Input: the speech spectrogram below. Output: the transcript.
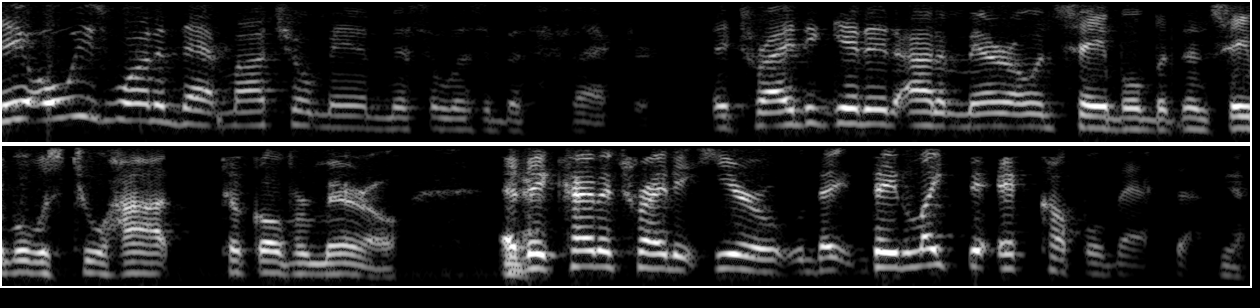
They always wanted that Macho Man Miss Elizabeth factor. They tried to get it out of Mero and Sable, but then Sable was too hot, took over Mero. And Yeah. they kind of tried it here. They they liked the it couple back then.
